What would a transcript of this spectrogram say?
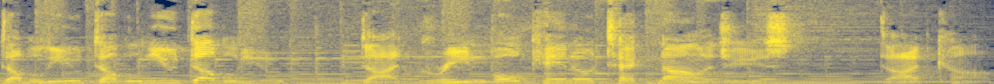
www.greenvulcanotechnologies.com.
